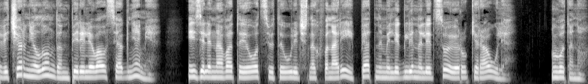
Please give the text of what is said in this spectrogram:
Вечерний Лондон переливался огнями, и зеленоватые отцветы уличных фонарей пятнами легли на лицо и руки Рауля. Вот оно.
